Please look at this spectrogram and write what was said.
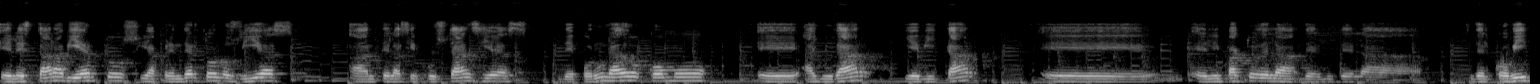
el estar abiertos y aprender todos los días ante las circunstancias de, por un lado, cómo eh, ayudar y evitar eh, el impacto de la, del COVID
